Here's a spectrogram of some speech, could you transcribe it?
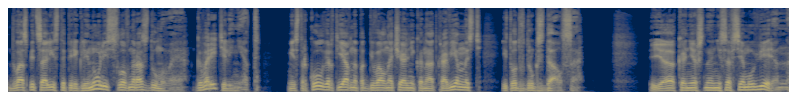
Два специалиста переглянулись, словно раздумывая, говорить или нет. Мистер Кулверт явно подбивал начальника на откровенность, и тот вдруг сдался. «Я, конечно, не совсем уверен»,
